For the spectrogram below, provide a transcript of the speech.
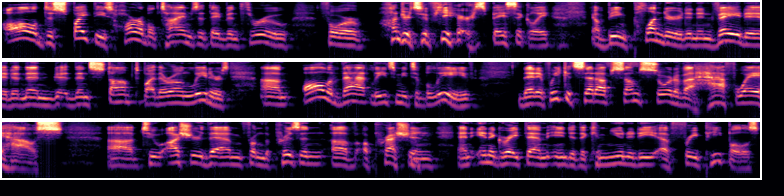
all despite these horrible times that they've been through for hundreds of years basically of being plundered and invaded and then then stomped by their own leaders. Um, all of that leads me to believe that if we could set up some sort of a halfway house uh, to usher them from the prison of oppression and integrate them into the community of free peoples,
